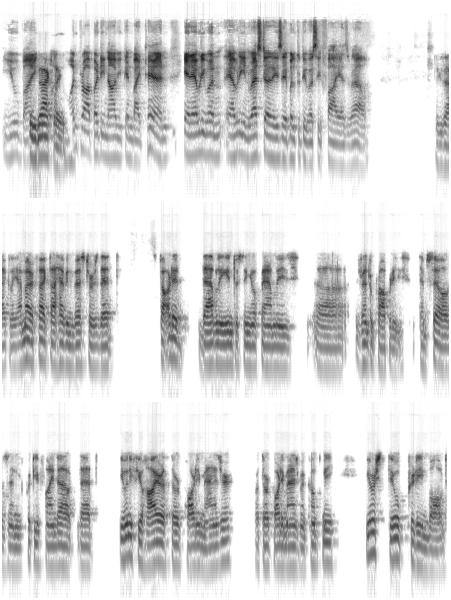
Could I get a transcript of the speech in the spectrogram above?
you buying exactly. one, one, property now you can buy 10 and everyone every investor is able to diversify as well. Exactly. As a matter of fact i have investors that started dabbling into single families uh, rental properties themselves and quickly find out that even if you hire a third party manager or third party management company, you're still pretty involved.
